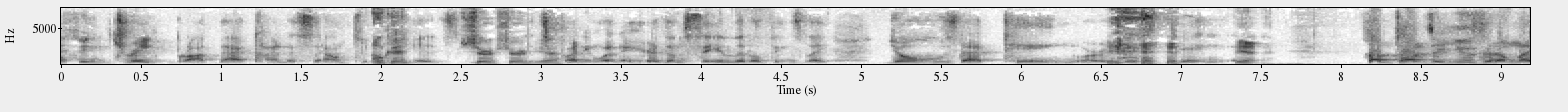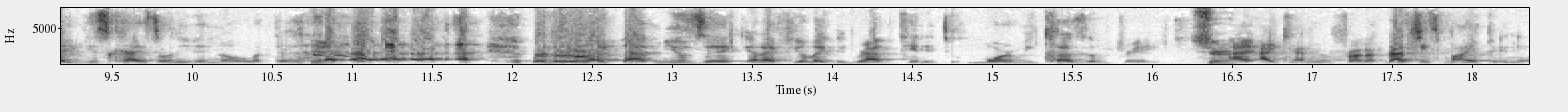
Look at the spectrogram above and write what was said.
I think Drake brought that kind of sound to the Okay. kids. Sure. Sure. It's Yeah. funny when I hear them say little things like, "Yo, who's that ting?" or "This thing." Yeah. Sometimes they're using them like these guys don't even know what they're. Yeah. but they like that music, and I feel like they gravitated to it more because of Drake. Sure. I, I can't in front of. That's just my opinion.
